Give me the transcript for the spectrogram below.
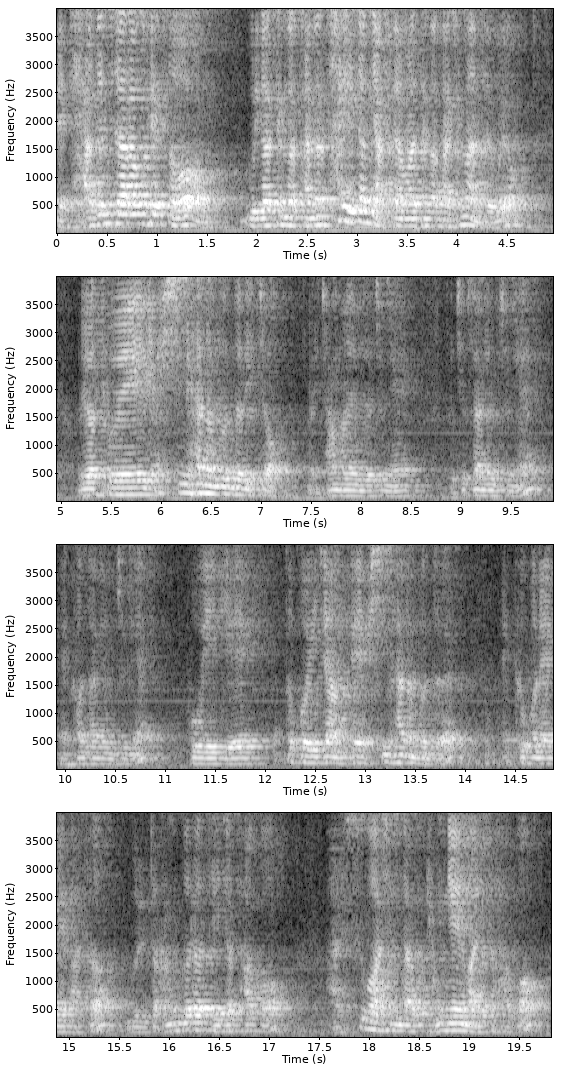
예, 작은 자라고 해서 우리가 생각하는 사회적 약자만 생각하시면 안 되고요. 우리가 교회에 열심히 하는 분들 있죠. 우리 장로님들 중에 그 집사님 중에 예, 권사님 중에 보이게 또 보이지 않게 열심히 하는 분들 예, 그분에게 가서 물도 한 그릇 대접하고 아, 수고하신다고 격려의 말도 하고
